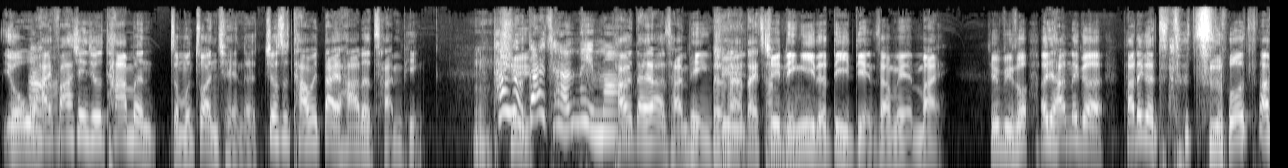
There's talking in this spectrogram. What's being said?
有我还发现就是他们怎么赚钱的，就是他会带他的产品，嗯，他有带产品吗？他会带他的产品去去灵异的地点上面卖。就比如说，而且他那个他那个 直播，他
